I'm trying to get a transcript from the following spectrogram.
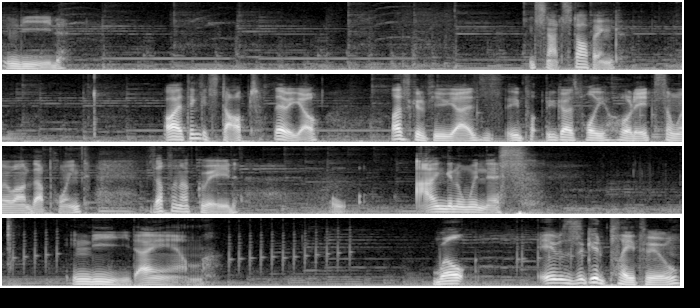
Indeed. It's not stopping. Oh, I think it stopped. There we go. That's good for you guys. You, you, guys probably heard it somewhere around that point. Zeppelin upgrade. Oh, I'm gonna win this. Indeed, I am. Well, it was a good playthrough.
